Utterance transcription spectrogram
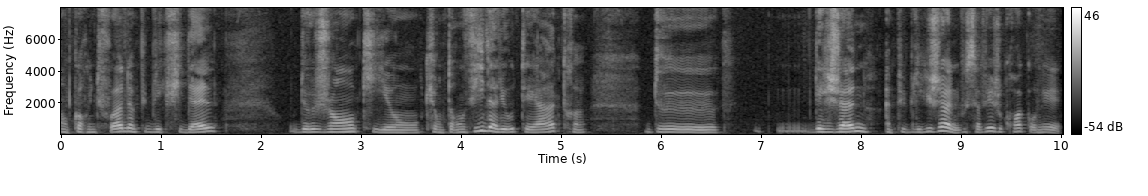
Encore une fois, d'un public fidèle, de gens qui ont, qui ont envie d'aller au théâtre, de, des jeunes, un public jeune. Vous savez, je crois qu'on est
